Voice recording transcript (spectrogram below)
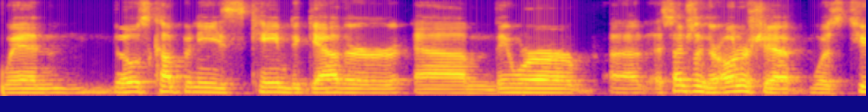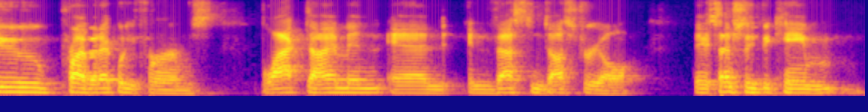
when those companies came together, um, they were uh, essentially their ownership was two private equity firms, Black Diamond and Investindustrial. They essentially became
